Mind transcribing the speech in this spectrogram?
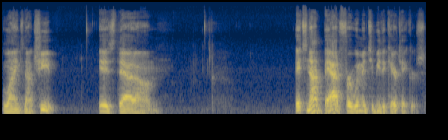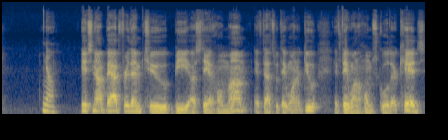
Lions Not Sheep is that um it's not bad for women to be the caretakers. No. It's not bad for them to be a stay-at-home mom if that's what they want to do. If they want to homeschool their kids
